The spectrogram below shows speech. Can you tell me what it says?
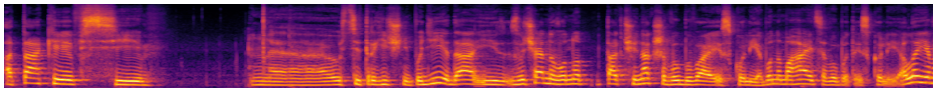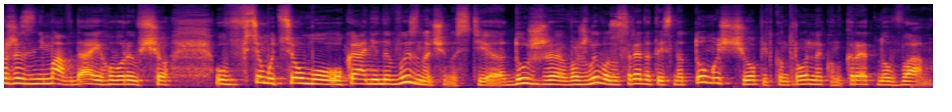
атаки, всі. Е, Ось ці трагічні події, да, і звичайно, воно так чи інакше вибиває із колії або намагається вибити із колії. Але я вже знімав да, і говорив, що у всьому цьому океані невизначеності дуже важливо зосередитись на тому, що підконтрольне конкретно вам.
